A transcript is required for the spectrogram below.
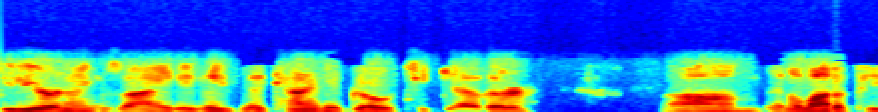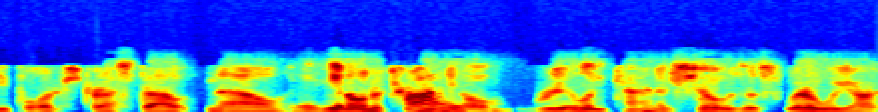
fear and anxiety, they they kind of go together um, and a lot of people are stressed out now. You know, and a trial really kind of shows us where we are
